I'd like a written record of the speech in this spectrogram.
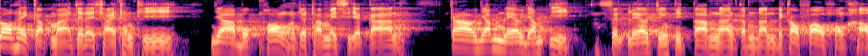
รอให้กลับมาจะได้ใช้ทันทียาบกพร่องจะทำให้เสียการ ก้าวย้ำแล้วย้ำอีก เสร็จแล้วจึงติดตามนางกำนันไปเข้าเฝ้าของเฮา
